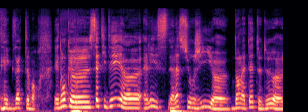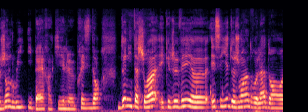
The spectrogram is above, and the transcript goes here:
Exactement. Et donc euh, cette idée, euh, elle est, elle a surgi euh, dans la tête de Jean-Louis Hyper, qui est le président de Nitachoa, et que je vais essayer de joindre là dans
